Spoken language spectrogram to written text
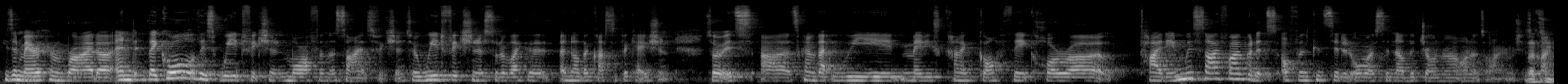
he's an American writer, and they call this weird fiction more often than science fiction. So weird fiction is sort of like a, another classification. So it's uh, it's kind of that weird, maybe it's kind of gothic horror tied in with sci-fi, but it's often considered almost another genre on its own, which is That's quite.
